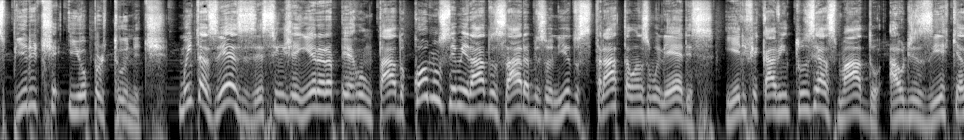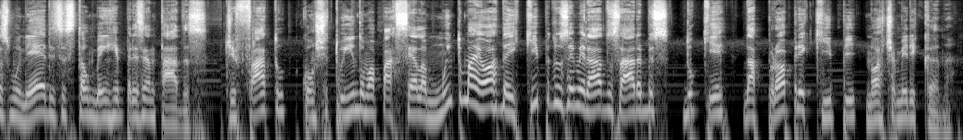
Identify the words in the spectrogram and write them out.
Spirit e Opportunity. Muitas vezes esse engenheiro era perguntado como os Emirados Árabes Unidos tratam as mulheres, e ele ficava entusiasmado ao dizer que as mulheres estão bem representadas, de fato, constituindo uma parcela muito maior da equipe dos Emirados Árabes do que da própria equipe norte-americana.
